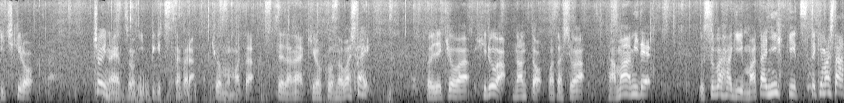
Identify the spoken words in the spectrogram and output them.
1キロちょいのやつを1匹釣ったから今日もまた釣ってたな。記録を伸ばしたい。それで今日は昼はなんと私は玉網で薄葉はぎまた2匹釣ってきました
